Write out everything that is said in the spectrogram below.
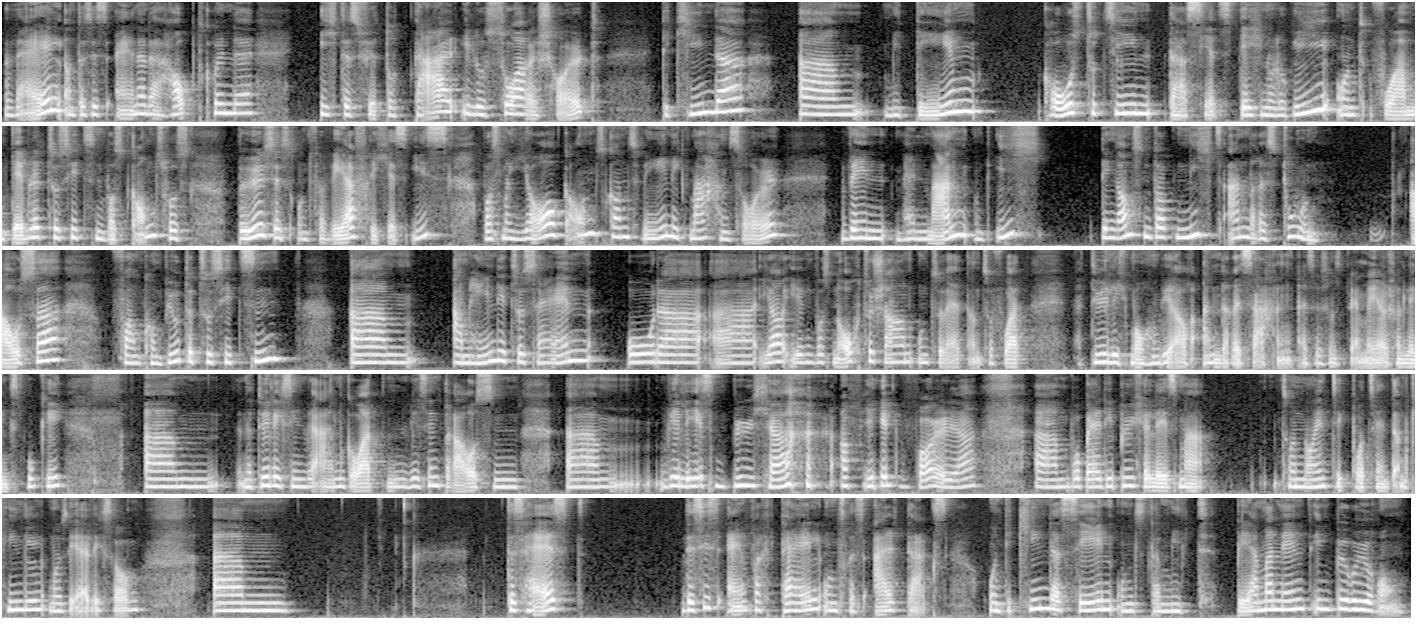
weil, und das ist einer der Hauptgründe, ich das für total illusorisch halte, die Kinder ähm, mit dem großzuziehen, dass jetzt Technologie und vor einem Tablet zu sitzen, was ganz was Böses und Verwerfliches ist, was man ja ganz, ganz wenig machen soll, wenn mein Mann und ich den ganzen Tag nichts anderes tun, außer vor dem Computer zu sitzen, ähm, am Handy zu sein oder äh, ja, irgendwas nachzuschauen und so weiter und so fort. Natürlich machen wir auch andere Sachen, also sonst wären wir ja schon längst Wookie. Ähm, natürlich sind wir im Garten, wir sind draußen, ähm, wir lesen Bücher, auf jeden Fall, ja. Ähm, wobei die Bücher lesen wir zu 90 Prozent am Kindle, muss ich ehrlich sagen. Ähm, das heißt, das ist einfach Teil unseres Alltags und die Kinder sehen uns damit permanent in Berührung.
